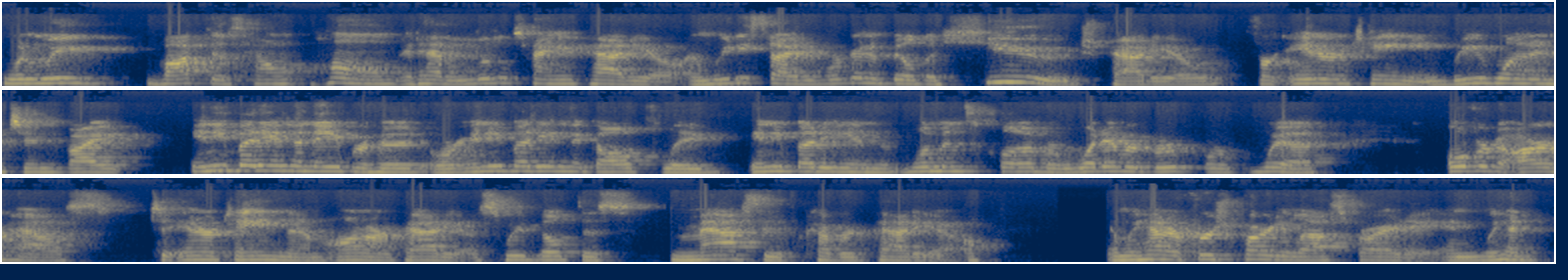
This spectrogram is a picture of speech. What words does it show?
When we bought this home, it had a little tiny patio, and we decided we're going to build a huge patio for entertaining. We wanted to invite anybody in the neighborhood or anybody in the golf league, anybody in the women's club or whatever group we're with over to our house to entertain them on our patio. So we built this massive covered patio. And we had our first party last Friday and we had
